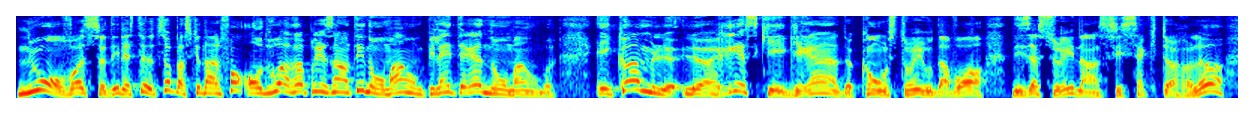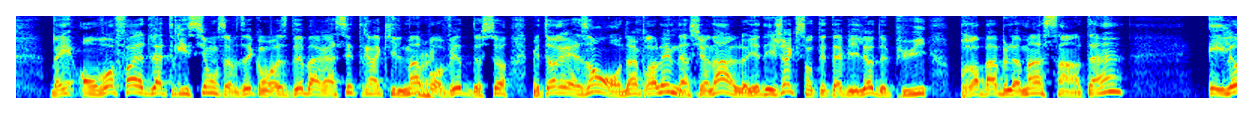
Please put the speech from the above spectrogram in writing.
nous, on va se délester de ça parce que dans le fond, on doit représenter nos membres, puis l'intérêt de nos membres. Et comme le, le risque est grand de construire ou d'avoir des assurés dans ces secteurs-là, ben, on va faire de l'attrition. Ça veut dire qu'on va se débarrasser tranquillement, pas vite de ça. Mais tu as raison, on a un problème national. Il y a des gens qui sont établis là depuis probablement 100 ans. Et là,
